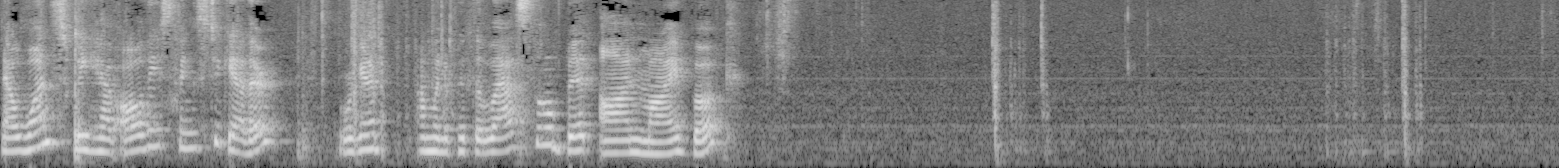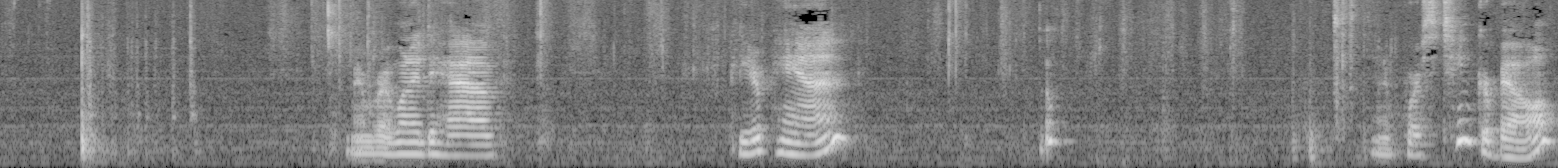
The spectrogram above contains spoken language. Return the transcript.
Now once we have all these things together, we're gonna I'm gonna put the last little bit on my book. Remember I wanted to have Peter Pan. And of course Tinkerbell.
